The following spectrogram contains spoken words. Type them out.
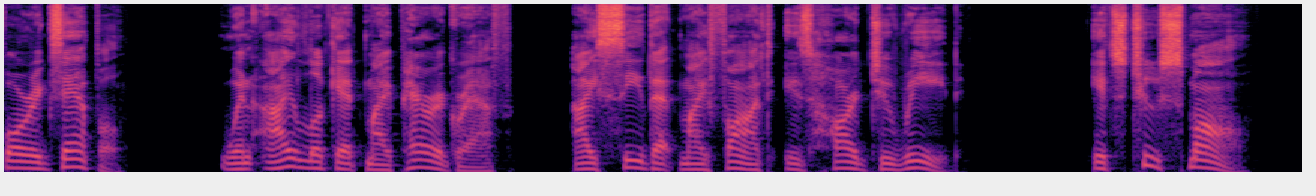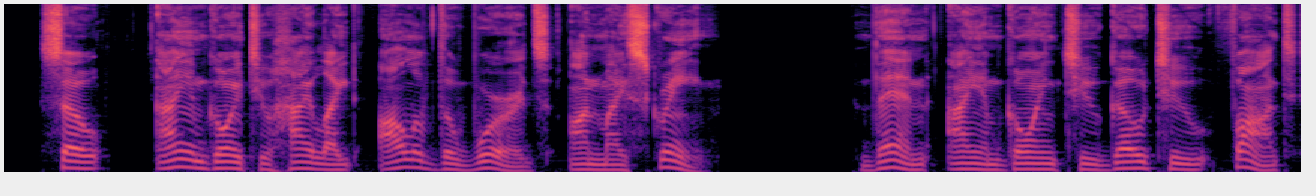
For example, when I look at my paragraph, I see that my font is hard to read. It's too small, so I am going to highlight all of the words on my screen. Then I am going to go to Font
